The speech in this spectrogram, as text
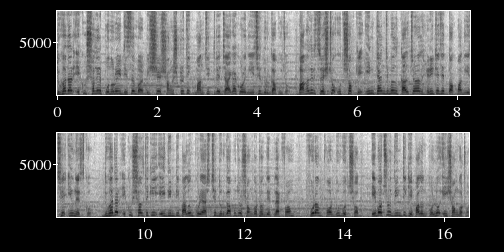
দু হাজার একুশ সালের পনেরোই ডিসেম্বর বিশ্বের সাংস্কৃতিক মানচিত্রে জায়গা করে নিয়েছে দুর্গাপুজো। বাঙালির শ্রেষ্ঠ উৎসবকে ইনট্যাঞ্জিবল কালচারাল হেরিটেজের তকমা দিয়েছে ইউনেস্কো দু হাজার একুশ সাল থেকেই এই দিনটি পালন করে আসছে দুর্গাপুজোর সংগঠকদের প্ল্যাটফর্ম ফোরাম ফর দুর্গোৎসব। এবছর দিনটিকে পালন করল এই সংগঠন।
